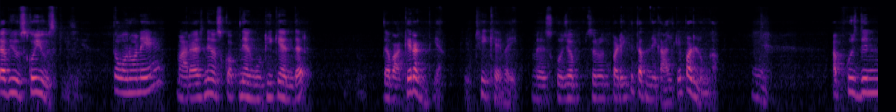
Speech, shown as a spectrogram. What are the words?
तभी उसको यूज़ कीजिए तो उन्होंने महाराज ने उसको अपने अंगूठी के अंदर दबा के रख दिया कि ठीक है भाई मैं उसको जब ज़रूरत पड़ेगी तब निकाल के पढ़ लूँगा हम्म। अब कुछ दिन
